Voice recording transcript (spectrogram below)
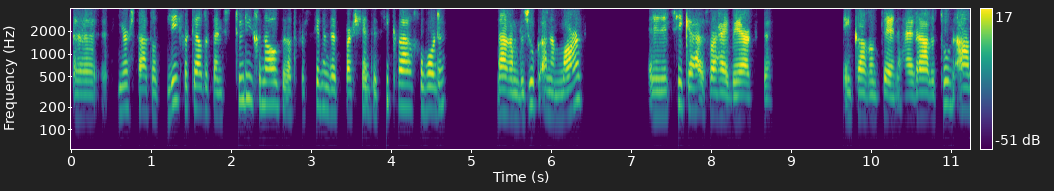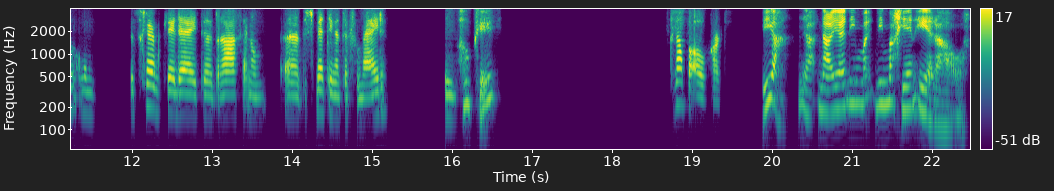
uh, hier staat dat Lee vertelde zijn studiegenoten dat verschillende patiënten ziek waren geworden na een bezoek aan een markt en in het ziekenhuis waar hij werkte in quarantaine. Hij raadde toen aan om beschermkledij te dragen en om uh, besmettingen te vermijden. Oké. Okay. Knappe oogarts. Ja, ja, nou ja, die, die mag je in ere houden.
